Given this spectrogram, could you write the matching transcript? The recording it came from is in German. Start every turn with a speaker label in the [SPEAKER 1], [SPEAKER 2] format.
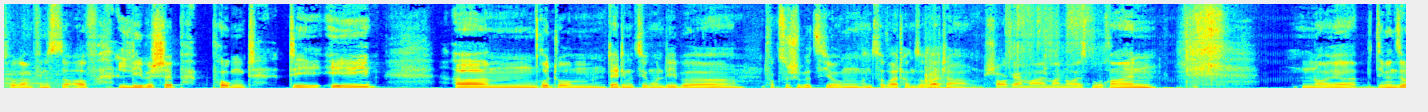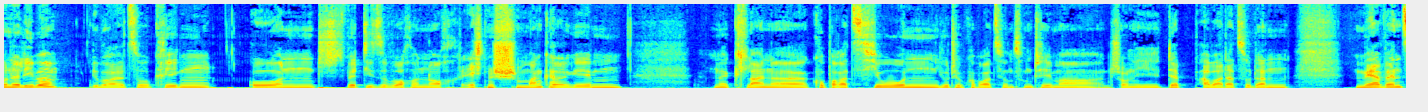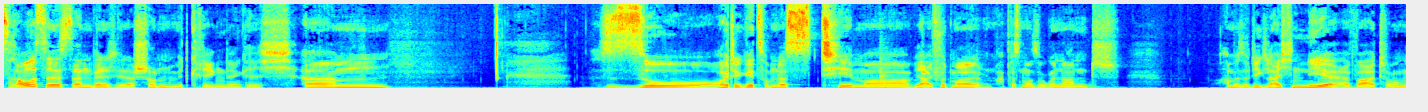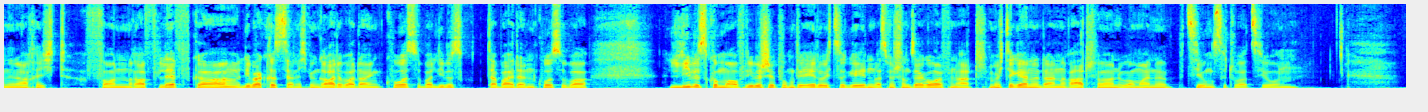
[SPEAKER 1] Online-Kursprogramm findest du auf liebeschip.de. Ähm, rund um Dating, Beziehung und Liebe, toxische Beziehungen und so weiter und so weiter. Schau gerne mal in mein neues Buch rein. Neue Dimension der Liebe überall zu kriegen. Und wird diese Woche noch echt einen Schmankerl geben. Eine kleine Kooperation, YouTube-Kooperation zum Thema Johnny Depp. Aber dazu dann mehr, wenn's raus ist, dann werdet ihr das schon mitkriegen, denke ich. Ähm so, heute geht's um das Thema, ja, ich würde mal, hab das mal so genannt, haben wir so die gleichen Näheerwartungen. Eine Nachricht von Raflevka. Lieber Christian, ich bin gerade über deinen Kurs, über Liebes, dabei deinen Kurs über Liebeskummer auf liebeschiff.de durchzugehen, was mir schon sehr geholfen hat. Möchte gerne deinen Rat hören über meine Beziehungssituation.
